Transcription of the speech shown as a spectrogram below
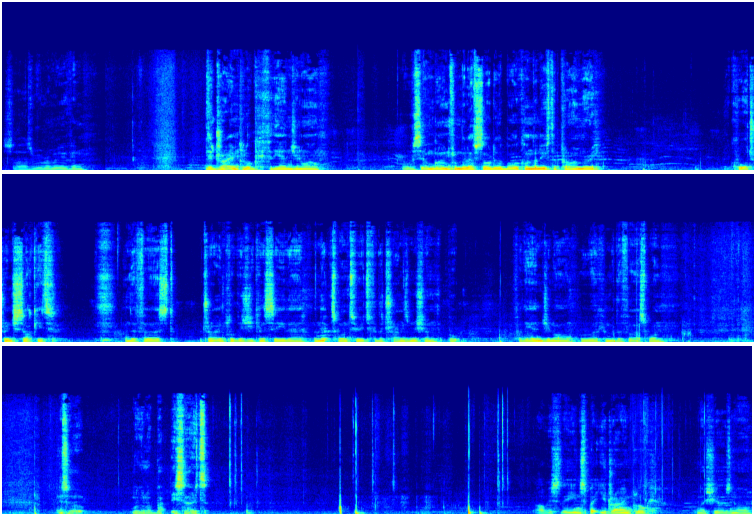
So as we're removing the drain plug for the engine oil, obviously I'm going from the left side of the bike underneath the primary quarter inch socket and the first drain plug as you can see there. The next one too is for the transmission but for the engine oil we're working with the first one. So we're going to back this out obviously inspect your drain plug make sure there's no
